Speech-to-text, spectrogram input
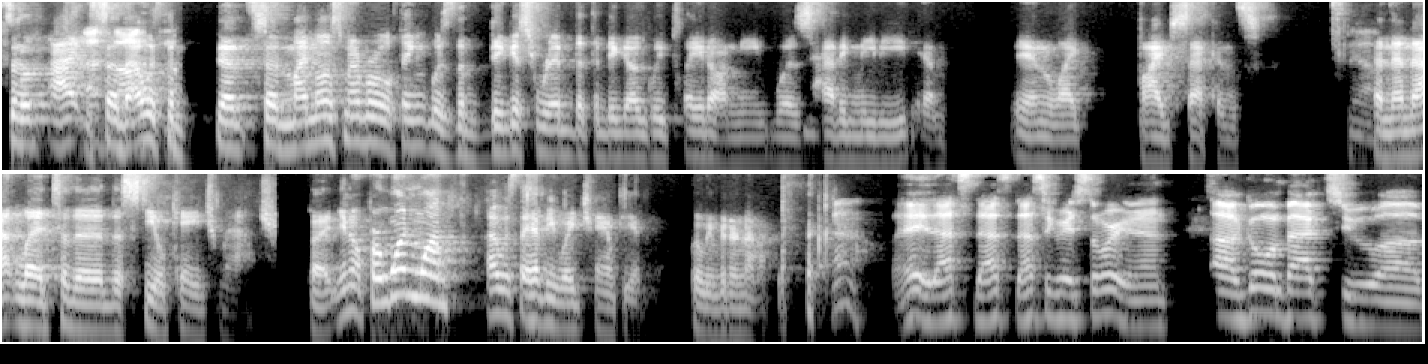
so I, That's so that was the, awesome. the, so my most memorable thing was the biggest rib that the Big Ugly played on me was having me beat him in like five seconds, Yeah. and then that led to the the steel cage match. But you know, for one month, I was the heavyweight champion. Believe it or not. Yeah. Hey, that's that's that's a great story, man. Uh, going back to uh,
